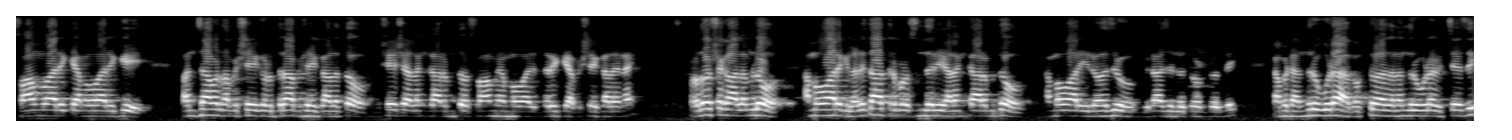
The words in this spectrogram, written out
స్వామివారికి అమ్మవారికి పంచామృత అభిషేక రుద్రాభిషేకాలతో విశేష అలంకారంతో స్వామి అమ్మవారి ఇద్దరికి అభిషేకాలైనాయి. ప్రదోషకాలంలో అమ్మవారికి లలితా త్రిపుర సుందరి అలంకారంతో అమ్మవారి ఈ రోజు విరాజిల్లుతూ ఉంటుంది. కాబట్టి అందరూ కూడా భక్తులందరూ కూడా విచ్చేసి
